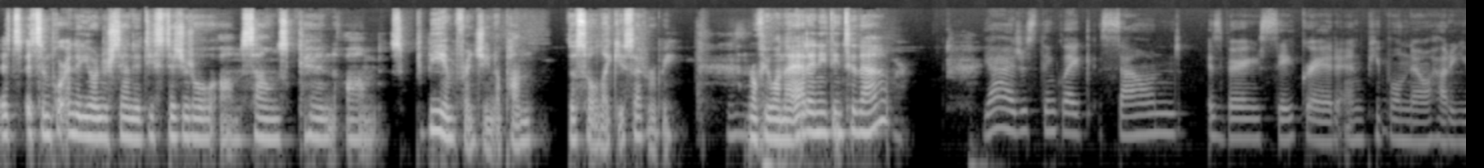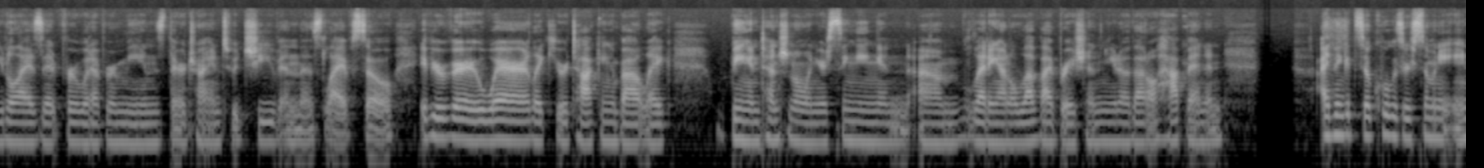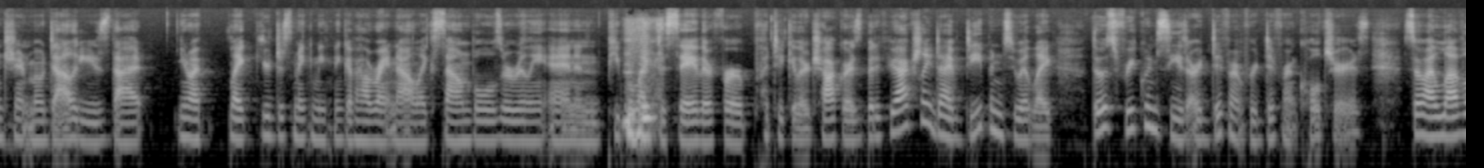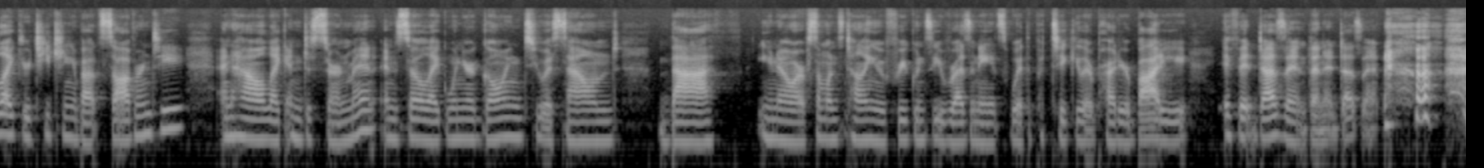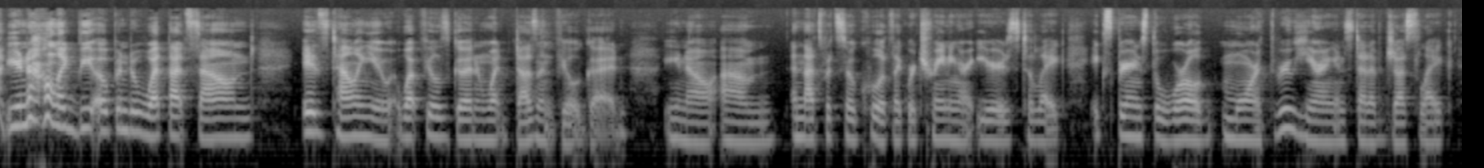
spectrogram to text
It's it's important that you understand that these digital um, sounds can um, be infringing upon the soul, like you said, Ruby. Mm-hmm. I don't know if you want to add anything to that. Yeah, I just think like sound is very sacred and people know how to utilize it for whatever means they're trying to achieve in this life. So if you're very aware, like you were talking about, like being intentional when you're singing and um, letting out a love vibration, you know, that'll happen. And I think it's so cool because there's so many ancient modalities that, you know, I like you're just making me think of how right now like sound bowls are really in and people like to say they're for particular chakras, but if you actually dive deep into it like those frequencies are different for different cultures. So I love like you're teaching about sovereignty and how like and discernment and so like when you're going to a sound bath, you know, or if someone's telling you a frequency resonates with a particular part of your body, if it doesn't, then it doesn't. you know, like be open to what that sound is telling you what feels good and what doesn't feel good you know um, and that's what's so cool it's like we're training our ears to like experience the world more through hearing instead of just like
